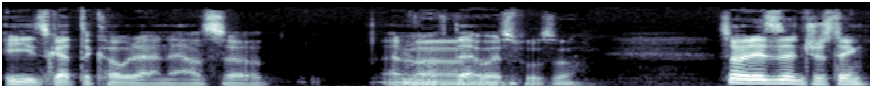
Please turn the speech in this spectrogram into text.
he's got the coat on now, so I don't know Uh, if that I would. suppose so. So it is interesting.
